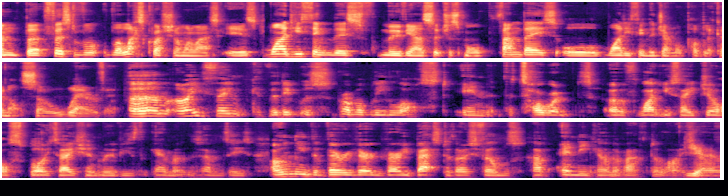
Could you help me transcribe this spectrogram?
Um, but first of all, the last question I want to ask is why do you think this movie has such a small fan base, or why do you think the general public are not so aware of it? Um, I think that it was probably lost in the torrent of, like you say, Jaw exploitation movies that came out in the seventies. Only the very, very, very best of those films have any kind of afterlife Yeah. now,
